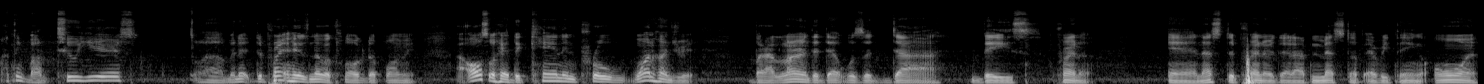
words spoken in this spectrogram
I think about two years. Um, and it, the print head's never clogged up on me. I also had the Canon Pro 100, but I learned that that was a dye-based printer and that's the printer that I've messed up everything on.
